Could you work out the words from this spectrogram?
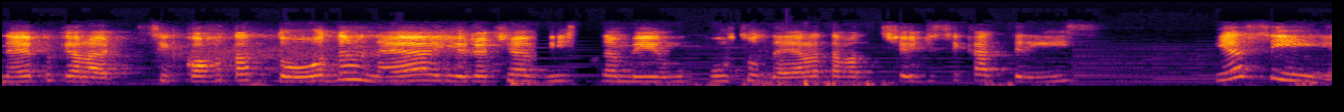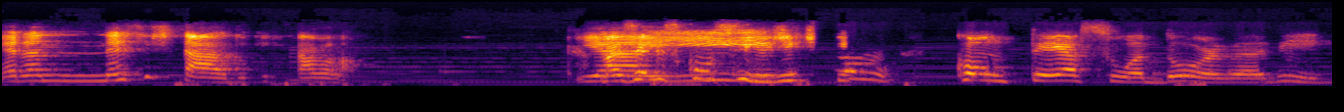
né? Porque ela se corta toda, né? E eu já tinha visto também o pulso dela, estava cheio de cicatriz. E assim, era nesse estado que ficava lá. E Mas eles conseguiram gente... conter a sua dor ali?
